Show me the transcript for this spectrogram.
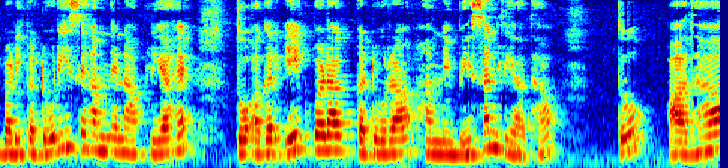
बड़ी कटोरी से हमने नाप लिया है। तो अगर एक बड़ा कटोरा हमने बेसन लिया था तो आधा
